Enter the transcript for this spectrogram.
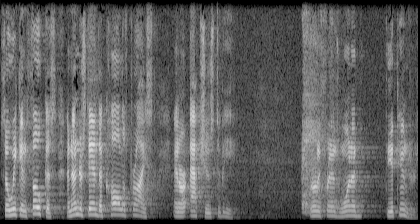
So we can focus and understand the call of Christ and our actions to be. Early friends wanted the attenders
